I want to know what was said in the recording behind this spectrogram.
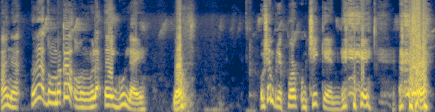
ana, wala tong makaon, wala tay gulay, no? O syempre pork ug chicken.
